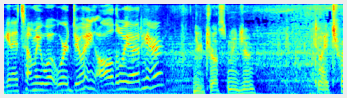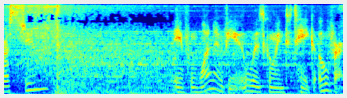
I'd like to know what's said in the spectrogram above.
You gonna tell me what we're doing all the way out here? You trust me, Jen? Do I trust you? If one of you was going to take over,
